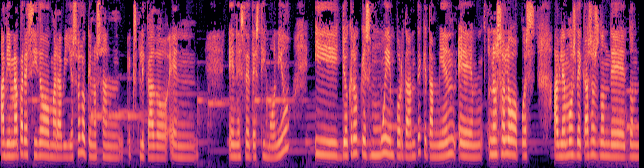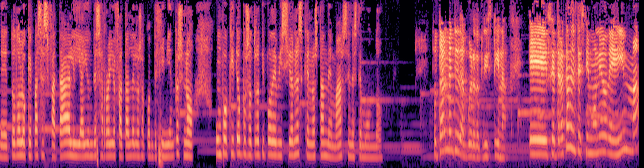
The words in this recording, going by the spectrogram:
a mí me ha parecido maravilloso lo que nos han explicado en, en este testimonio y yo creo que es muy importante que también eh, no solo pues hablemos de casos donde, donde todo lo que pasa es fatal y hay un desarrollo fatal de los acontecimientos, sino un poquito pues otro tipo de visiones que no están de más en este mundo. Totalmente de acuerdo, Cristina. Eh, se trata del testimonio de Inma,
